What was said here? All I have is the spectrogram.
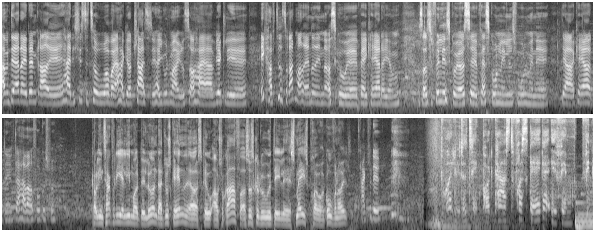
Ja, men det er der i den grad. Øh, her de sidste to uger, hvor jeg har gjort klar til det her julemarked, så har jeg virkelig øh, ikke haft tid til ret meget andet, end at skulle øh, bage kager derhjemme. Og så selvfølgelig skulle jeg også passe skolen en lille smule, men det er kager, der har været fokus på. Karoline, tak fordi jeg lige måtte låne dig. Du skal hen og skrive autografer, og så skal du uddele smagsprøver. God fornøjelse. Tak for det. du har lyttet til en podcast fra Skager FM. Find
